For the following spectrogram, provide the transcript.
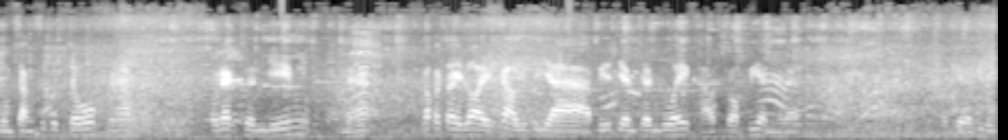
หนุ่มสังซุปเปอร์โจ๊กนะครับต้องได้เชิญยิ้มนะฮะ แล้วก็เต้ยลอยก้าวยุทธยาปีเตียมเชิญด้วยขาวสกอร์เปียนนะฮะโอเควันที่ดี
